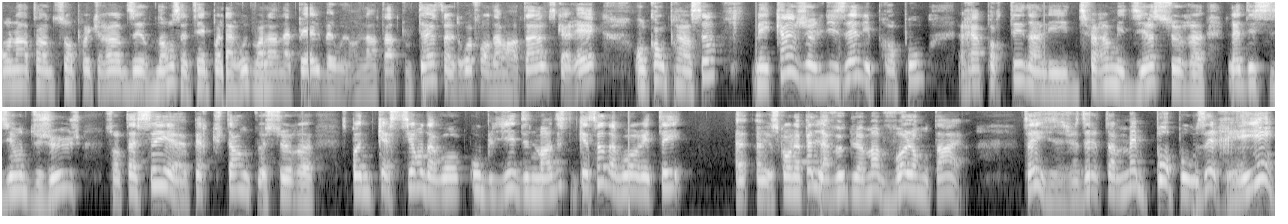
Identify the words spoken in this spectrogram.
On a entendu son procureur dire non, ça tient pas la route, voilà en appel. Ben oui, on l'entend tout le temps, c'est un droit fondamental, c'est correct. On comprend ça. Mais quand je lisais les propos rapportés dans les différents médias sur euh, la décision du juge, sont assez euh, percutantes sur. Euh, c'est pas une question d'avoir oublié de demander, c'est une question d'avoir été ce qu'on appelle l'aveuglement volontaire. Tu sais, je veux dire, t'as même pas posé rien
